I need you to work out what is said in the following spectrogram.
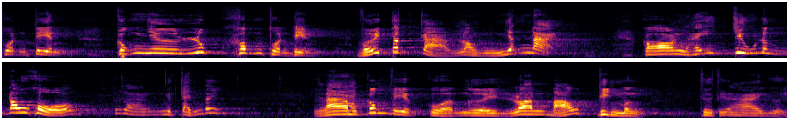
thuận tiện cũng như lúc không thuận tiện, với tất cả lòng nhẫn nại. Còn hãy chịu đựng đau khổ, tức là nghịch cảnh đấy, làm công việc của người loan báo tin mừng. Thư thứ hai gửi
